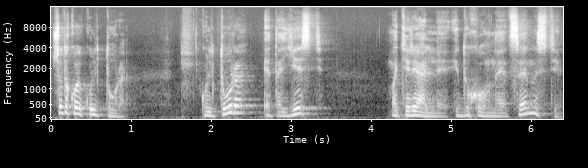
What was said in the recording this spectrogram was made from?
Что такое культура? Культура – это есть материальные и духовные ценности,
